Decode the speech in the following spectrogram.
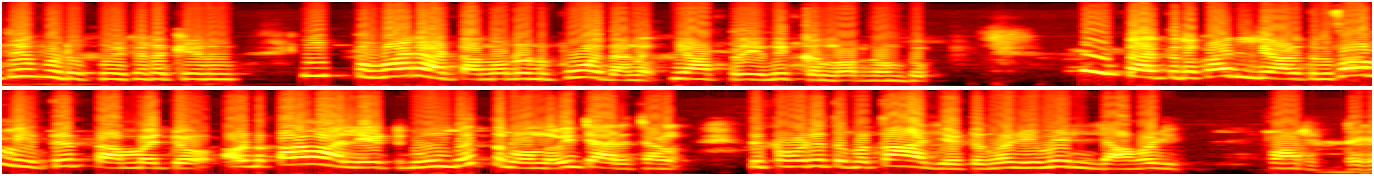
ഇത് എവിടെ പോയി കിടക്കാണ് ഇപ്പൊ വരാട്ടാന്ന് പറഞ്ഞോണ്ട് പോയതാണ് യാത്രയിൽ നിക്കുന്ന പറഞ്ഞോണ്ട്. ഏട്ടാത്തിന് കല്യാണത്തിന് സമയത്ത് എത്താൻ പറ്റുമോ അവിടെ താലിയെട്ടിന് മുമ്പ് എത്തണോന്ന് വിചാരിച്ചാണ്. ഇപ്പൊ അവിടെ എത്തുമ്പോ താലിയെട്ടും കഴിയും എല്ലാം കഴിയും. വരട്ടെ.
